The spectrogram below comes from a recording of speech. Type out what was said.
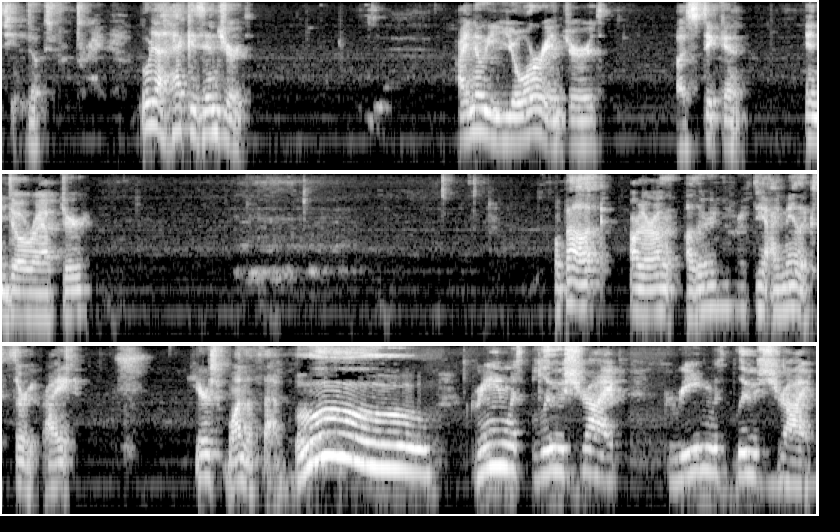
He looks for prey. Who the heck is injured? I know you're injured. A sticking Indoraptor. About are there other Indoraptor? Yeah, I made like three, right? Here's one of them. Ooh, green with blue stripe. Green with blue stripe.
